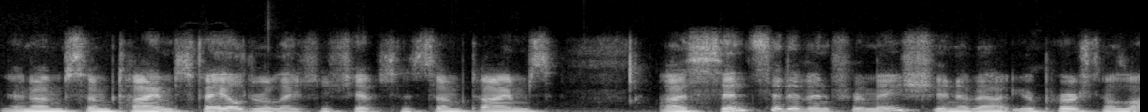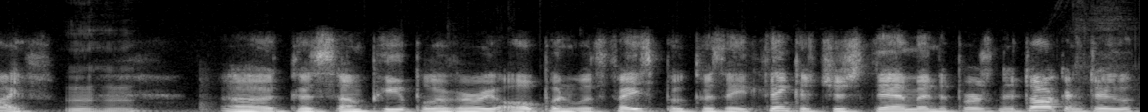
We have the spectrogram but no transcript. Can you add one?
and I'm sometimes failed relationships and sometimes uh, sensitive information about your personal life. Mm-hmm. because uh, some people are very open with Facebook because they think it's just them and the person they're talking to,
